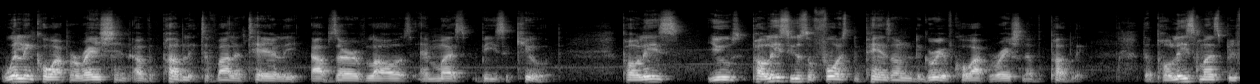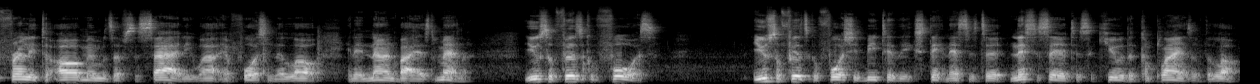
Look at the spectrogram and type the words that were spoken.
Willing cooperation of the public to voluntarily observe laws and must be secured. Police use police use of force depends on the degree of cooperation of the public. The police must be friendly to all members of society while enforcing the law in a non-biased manner. Use of physical force use of physical force should be to the extent necessary to secure the compliance of the law.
